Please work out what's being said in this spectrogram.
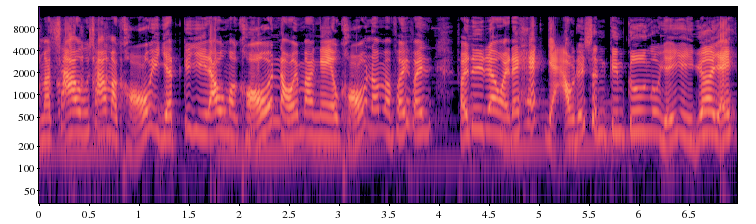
mà sao sao mà khổ vậy dịch? Cái gì đâu mà khổ nỗi mà nghèo khổ nó mà phải phải phải đi ra ngoài đây hát dạo để xin kim cương luôn. Vậy gì ghê vậy?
